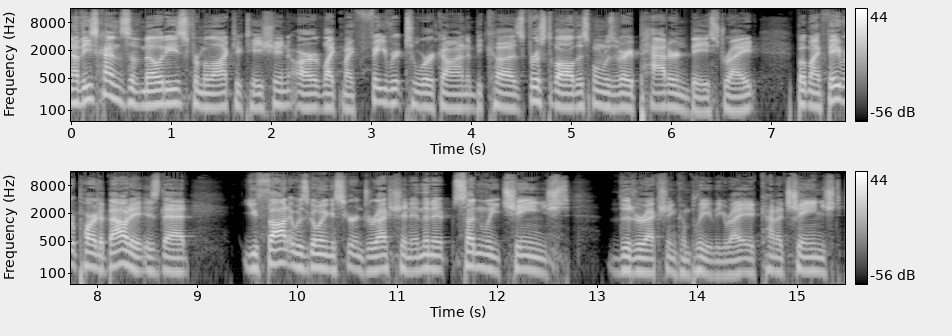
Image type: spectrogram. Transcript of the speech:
Now, these kinds of melodies for melodic dictation are like my favorite to work on because, first of all, this one was very pattern based, right? But my favorite part about it is that you thought it was going a certain direction and then it suddenly changed the direction completely, right? It kind of changed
